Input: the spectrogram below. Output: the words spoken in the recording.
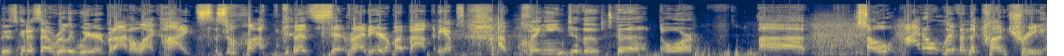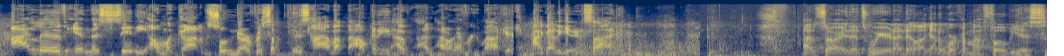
this is gonna sound really weird, but I don't like heights, so I'm gonna sit right here on my balcony. I'm, I'm clinging to the, the door. Uh, so I don't live in the country. I live in the city. Oh my God, I'm so nervous up this high on my balcony. I, I, I don't ever come out here. I got to get inside. I'm sorry, that's weird. I know. I got to work on my phobias.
